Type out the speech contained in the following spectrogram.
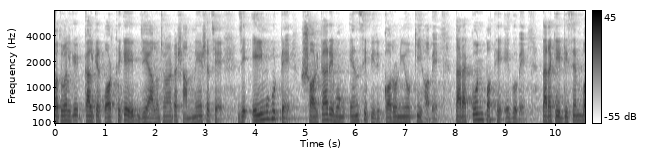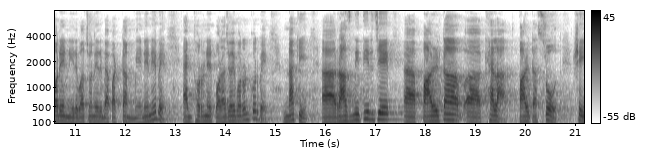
গতকালকে, কালকের পর থেকে যে আলোচনাটা সামনে এসেছে যে এই মুহূর্তে সরকার এবং এনসিপির করণীয় কি হবে, তারা কোন পথে এগোবে, তারা কি ডিসেম্বরে নির্বাচনের ব্যাপারটা মেনে নেবে, এক ধরনের পরাজয় বরণ করবে, নাকি রাজনীতির যে পাল্টা খেলা পাল্টা স্রোত, সেই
